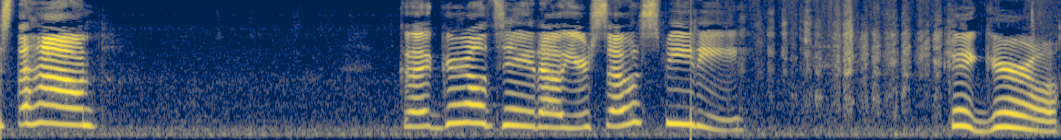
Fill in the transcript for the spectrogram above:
chase the hound. Good girl, Tato. You're so speedy. Good girl.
